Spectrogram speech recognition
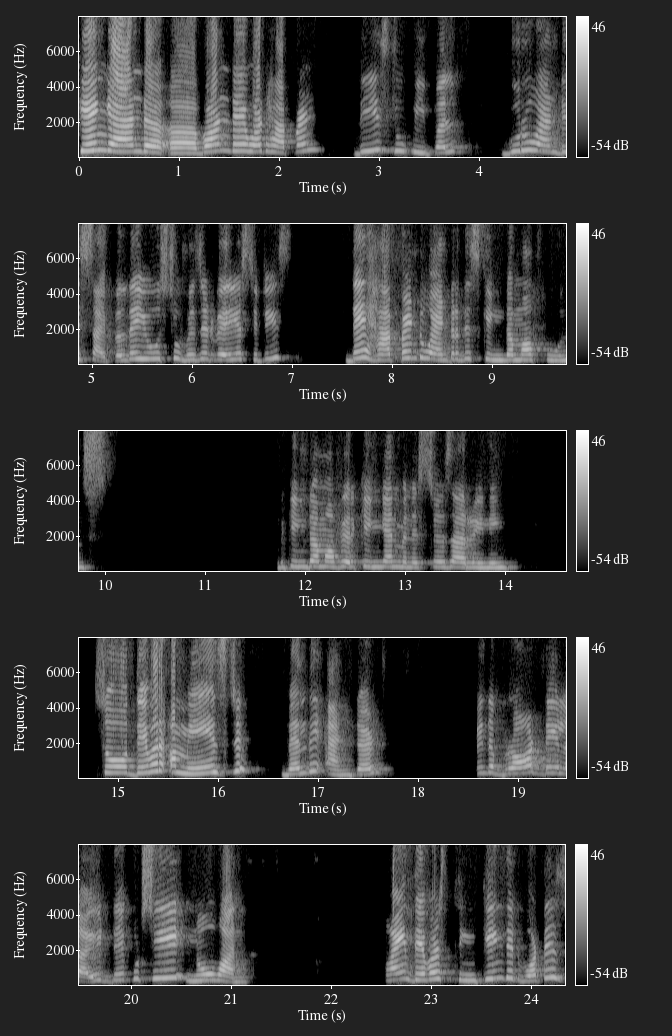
king and uh, uh, one day what happened? These two people, guru and disciple, they used to visit various cities. They happened to enter this kingdom of fools the kingdom of your king and ministers are reigning. So they were amazed when they entered. In the broad daylight, they could see no one. Fine, they were thinking that what is,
